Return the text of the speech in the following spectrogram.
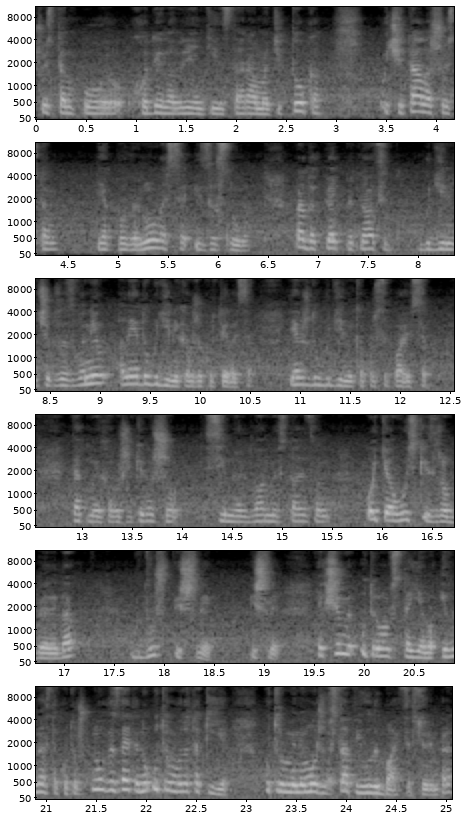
щось там походила в ленті інстаграма, тіктока, почитала щось там, як повернулася і заснула. Правда, в 5.15 будильничок зазвонив, але я до будильника вже крутилася. Я вже до будильника просипаюся. Так, мої хорошенькі, ну що, 7.02 ми встали з вами, потягуськи зробили, да? в душ пішли. Пішли. Якщо ми утром встаємо, і в нас тако трошки, ну ви знаєте, ну утром воно так і є. Утром ми не можемо встати і улибатися все время.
